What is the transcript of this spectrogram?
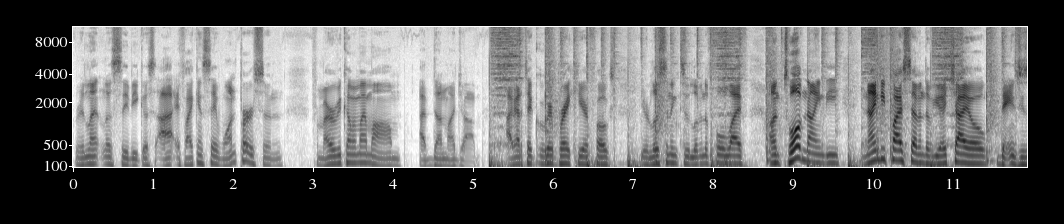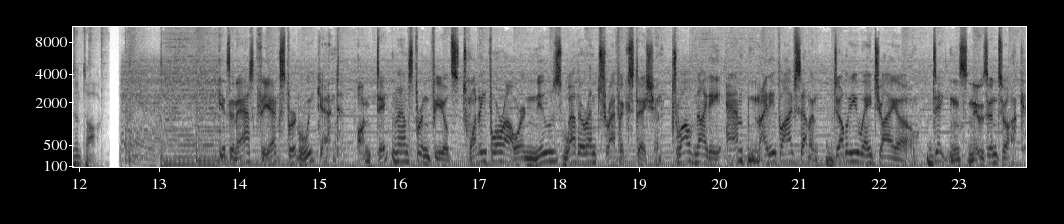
relentlessly because I, if i can save one person from ever becoming my mom i've done my job i gotta take a quick break here folks you're listening to Living the Full Life on 1290, 95.7 WHIO, the in-season talk. It's an Ask the Expert weekend on Dayton and Springfield's 24 hour news, weather, and traffic station, 1290 and 95.7 WHIO, Dayton's News and Talk.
